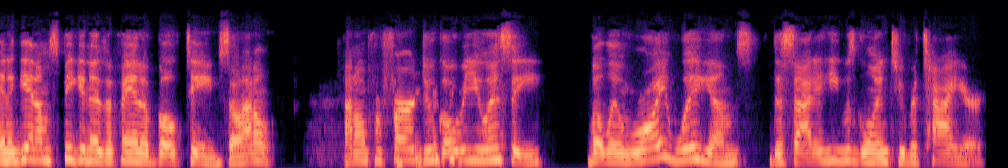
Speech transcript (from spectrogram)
And again, I'm speaking as a fan of both teams, so I don't I don't prefer Duke over UNC. But when Roy Williams decided he was going to retire,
